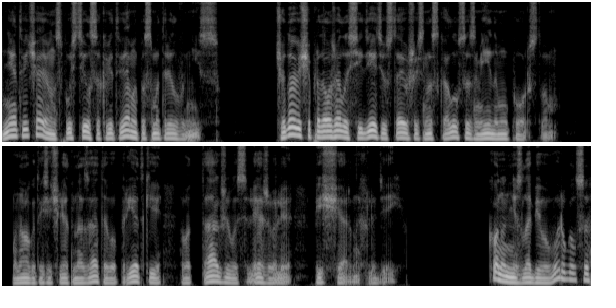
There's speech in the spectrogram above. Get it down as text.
Не отвечая, он спустился к ветвям и посмотрел вниз. Чудовище продолжало сидеть, уставившись на скалу со змеиным упорством. Много тысяч лет назад его предки вот так же выслеживали пещерных людей. Конан незлобиво выругался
